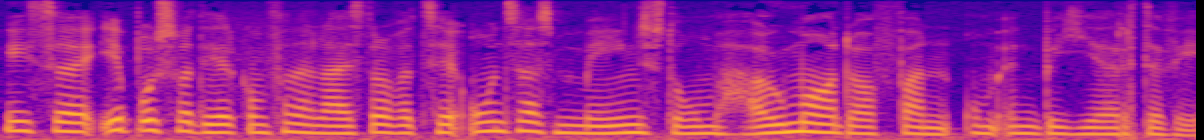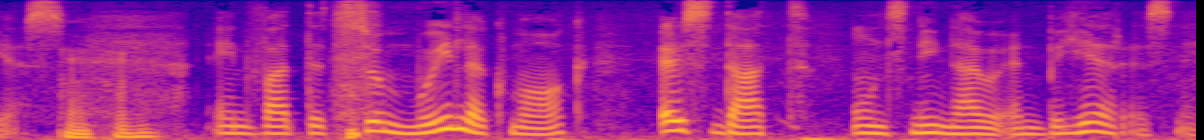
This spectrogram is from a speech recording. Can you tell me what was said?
Hier's 'n epos wat deurkom van 'n luisteraar wat sê ons as mensdom hou maar daarvan om in beheer te wees. Mm -hmm. En wat dit so moeilik maak is dat ons nie nou in beheer is nie.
